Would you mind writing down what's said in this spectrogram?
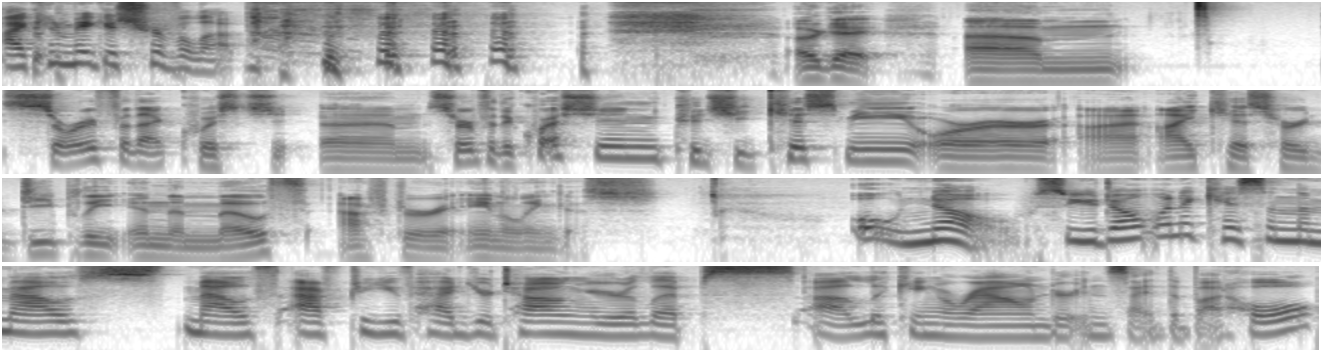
I can make it shrivel up. okay. Um, sorry for that question. Um, sorry for the question. Could she kiss me or uh, I kiss her deeply in the mouth after analingus? Oh no! So you don't want to kiss in the mouth mouth after you've had your tongue or your lips uh, licking around or inside the butthole.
